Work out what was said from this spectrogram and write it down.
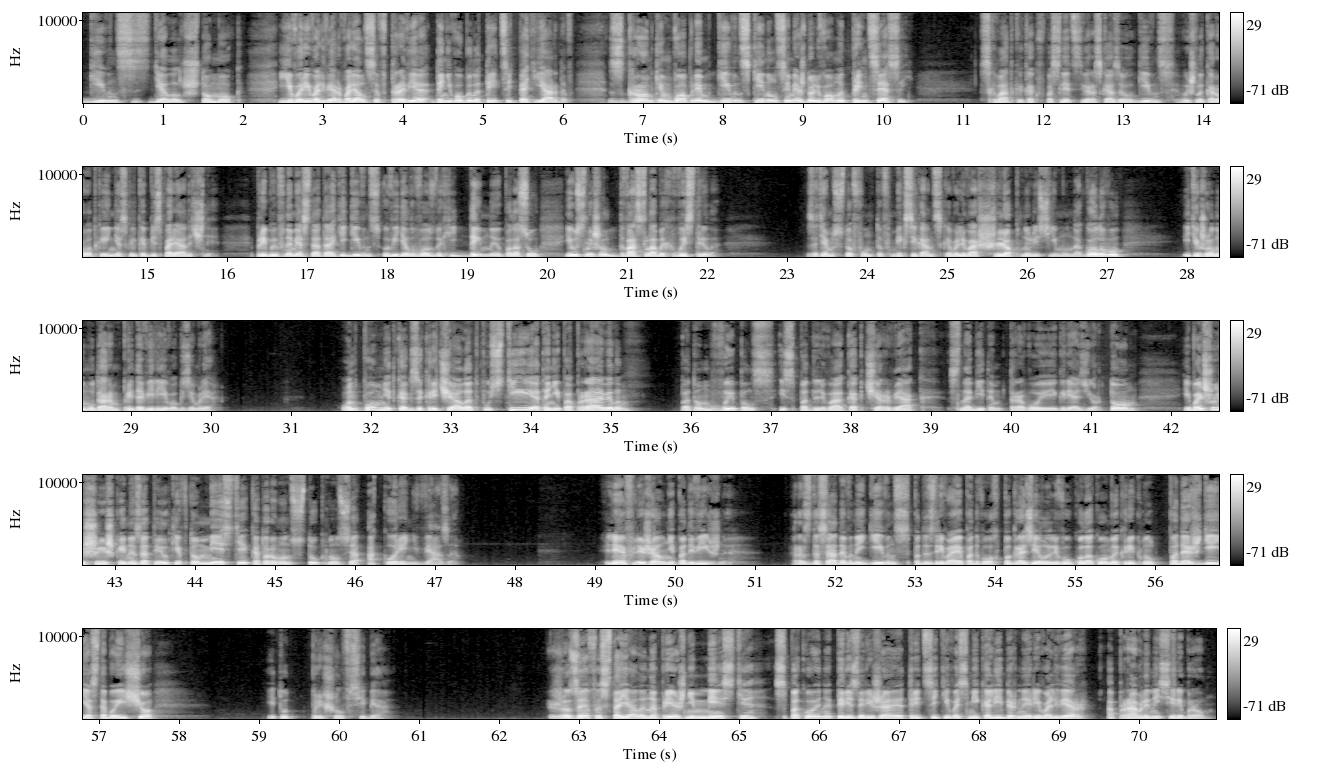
Гивенс сделал, что мог. Его револьвер валялся в траве, до него было 35 ярдов. С громким воплем Гивенс кинулся между львом и принцессой. Схватка, как впоследствии рассказывал Гивенс, вышла короткая и несколько беспорядочная. Прибыв на место атаки, Гивенс увидел в воздухе дымную полосу и услышал два слабых выстрела. Затем сто фунтов мексиканского льва шлепнулись ему на голову и тяжелым ударом придавили его к земле. Он помнит, как закричал «Отпусти, это не по правилам!» Потом выполз из-под льва, как червяк, с набитым травою и грязью ртом, и большой шишкой на затылке в том месте, которым он стукнулся о корень вяза. Лев лежал неподвижно. Раздосадованный Гивенс, подозревая подвох, погрозил льву кулаком и крикнул «Подожди, я с тобой еще!» И тут пришел в себя. Жозефа стояла на прежнем месте, спокойно перезаряжая 38-калиберный револьвер, оправленный серебром.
